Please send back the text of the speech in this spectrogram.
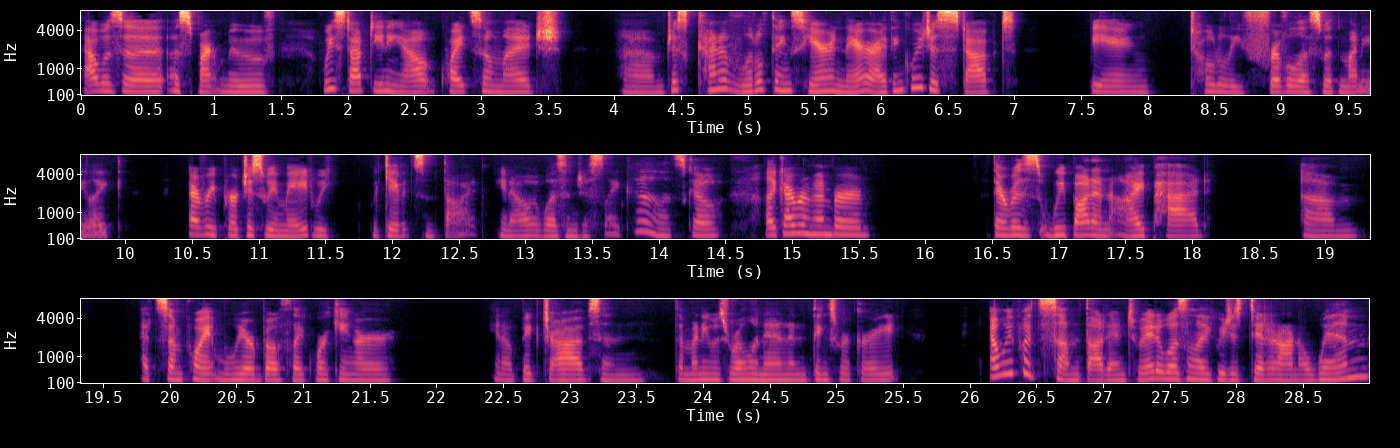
that was a, a smart move. We stopped eating out quite so much. Um, just kind of little things here and there. I think we just stopped being totally frivolous with money. Like every purchase we made, we we gave it some thought. You know, it wasn't just like, oh, let's go. Like I remember there was we bought an iPad um at some point when we were both like working our, you know, big jobs and the money was rolling in and things were great. And we put some thought into it. It wasn't like we just did it on a whim,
